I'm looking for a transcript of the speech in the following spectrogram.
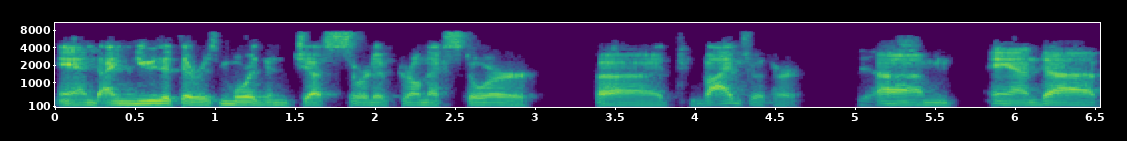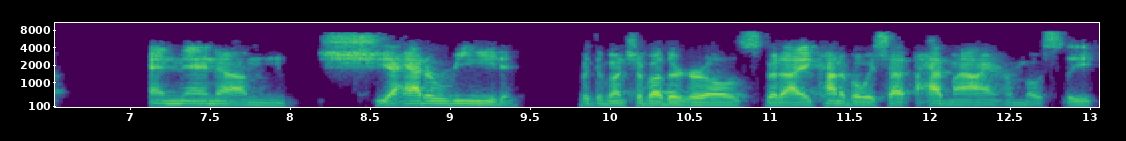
and I knew that there was more than just sort of girl next door uh, vibes with her. Yes. Um, and uh, and then um, she I had a read with a bunch of other girls, but I kind of always had I had my eye on her mostly.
